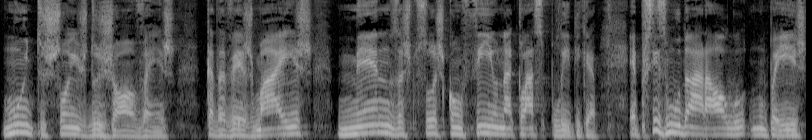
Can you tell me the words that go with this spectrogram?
muitos sonhos dos jovens cada vez mais, menos as pessoas confiam na classe política. É preciso mudar algo no país,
